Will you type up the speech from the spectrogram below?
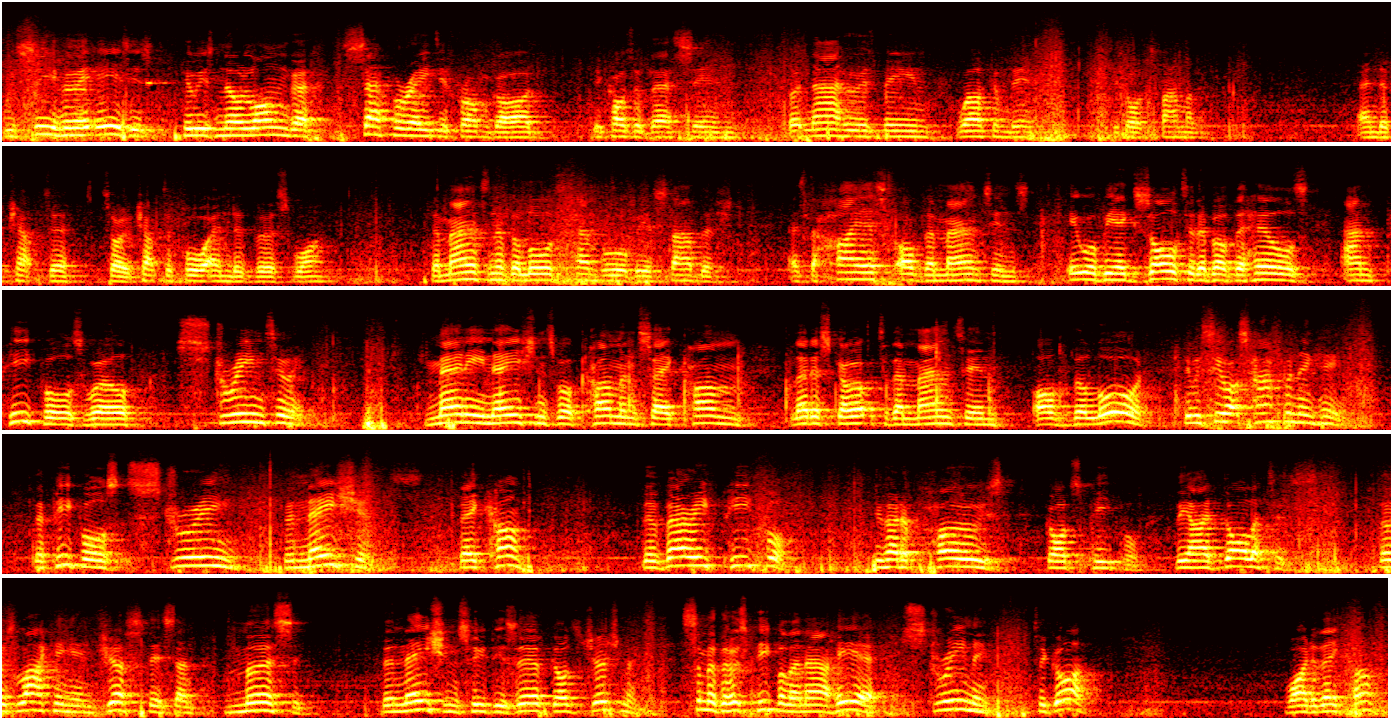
We see who it is, is who is no longer separated from God because of their sin, but now who has been welcomed in to God's family. End of chapter, sorry, chapter 4, end of verse 1. The mountain of the Lord's temple will be established as the highest of the mountains. It will be exalted above the hills, and peoples will stream to it. Many nations will come and say, Come, let us go up to the mountain of the Lord. Do we see what's happening here? The peoples stream, the nations, they come. The very people who had opposed God's people, the idolaters, those lacking in justice and mercy, the nations who deserve God's judgment. Some of those people are now here streaming to God. Why do they come?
